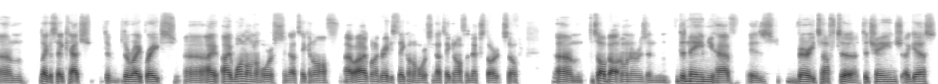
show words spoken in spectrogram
um, like I said, catch the the right breaks. Uh, I I won on a horse and got taken off. I, I won a graded stake on a horse and got taken off the next start. So um, it's all about owners, and the name you have is very tough to to change. I guess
